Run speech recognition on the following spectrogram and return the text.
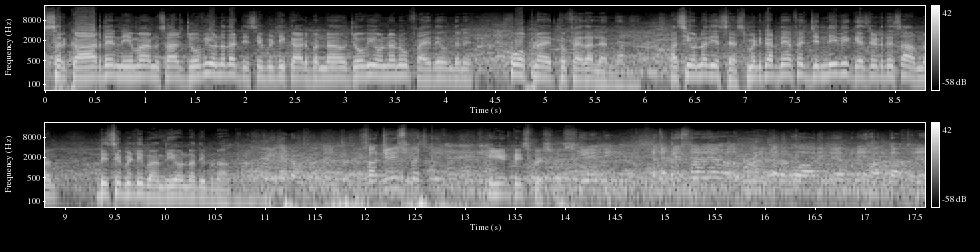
ਸਰਕਾਰ ਦੇ ਨਿਯਮਾਂ ਅਨੁਸਾਰ ਜੋ ਵੀ ਉਹਨਾਂ ਦਾ ਡਿਸੇਬਿਲਿਟੀ ਕਾਰਡ ਬਣਨਾ ਜੋ ਵੀ ਉਹਨਾਂ ਨੂੰ ਫਾਇਦੇ ਹੁੰਦੇ ਨੇ ਉਹ ਆਪਣਾ ਇੱਥੋਂ ਫਾਇਦਾ ਲੈਂਦੇ ਨੇ। ਅਸੀਂ ਉਹਨਾਂ ਦੀ ਅਸੈਸਮੈਂਟ ਕਰਦੇ ਹਾਂ ਫਿਰ ਜਿੰਨੀ ਵੀ ਗੈਜਟ ਦੇ ਹਿਸਾਬ ਨਾਲ ਡਿਸੇਬਿਲਿਟੀ ਬਣਦੀ ਹੈ ਉਹਨਾਂ ਦੀ ਬਣਾ ਦਿੰਦੇ ਹਾਂ। ਸਰਜਰੀ ਸਪੈਸ਼ਲਿਸਟ ਈਐਨਟੀ ਸਪੈਸ਼ਲਿਸਟ ਇਹ ਨਹੀਂ ਅੱਛਾ ਕਿਸ ਤਰ੍ਹਾਂ ਦੇ ਮਰੀਜ਼ ਤੁਹਾਡੇ ਕੋਲ ਆ ਰਹੇ ਤੇ ਆਪਣੇ ਹੱਲ ਦੱਸ ਰਹੇ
